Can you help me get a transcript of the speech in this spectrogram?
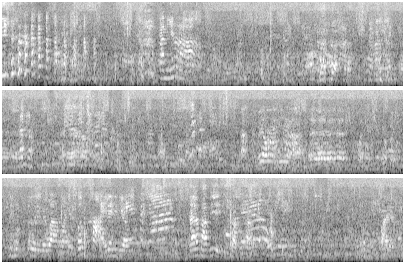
นี้ อันนี้ค่ะ ไม่เอาอันนี้อะเออเออเออขวดอันนี้ไม่เก็บเออเดี๋ยวไปวางไว้ปุ๊บขายเลยทีเดียว ได้แล้วครับพี่อีกสัตว์นะครับไปอะครับ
